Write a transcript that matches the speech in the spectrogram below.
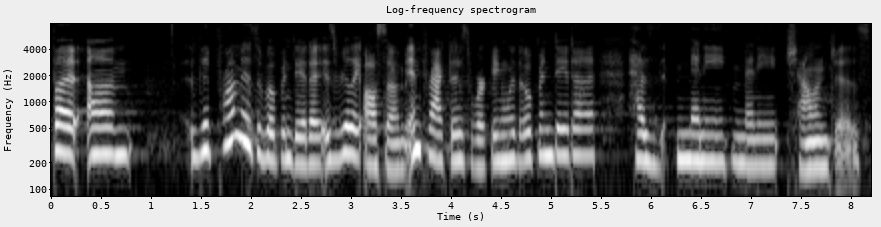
but um, the promise of open data is really awesome. In practice, working with open data has many, many challenges.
